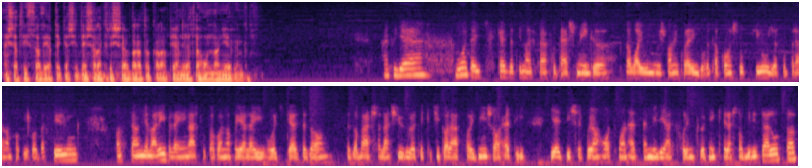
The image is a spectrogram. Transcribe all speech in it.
esett vissza az értékesítés a legfrissebb adatok alapján, illetve honnan jövünk? Hát ugye volt egy kezdeti nagy felfutás még tavaly júniusban, amikor elindult a konstrukció, ugye a szuperállampapírról beszélünk, aztán ugye már évelején látszottak annak a jelei, hogy kezd ez a, ez a vásárlási űrület egy kicsit alábbhagyni, és a heti jegyzések olyan 60-70 milliárd forint környékére stabilizálódtak.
